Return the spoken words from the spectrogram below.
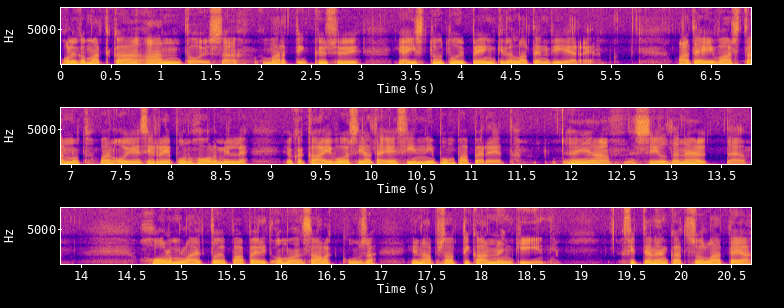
Oliko matkaa antoisa? Martin kysyi ja istuutui penkille laten viereen. Late ei vastannut, vaan ojesi repun holmille, joka kaivoi sieltä esiin nipun papereita. Ja, siltä näyttää. Holm laittoi paperit oman salkkuunsa ja napsautti kannen kiinni. Sitten hän katsoi latea,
